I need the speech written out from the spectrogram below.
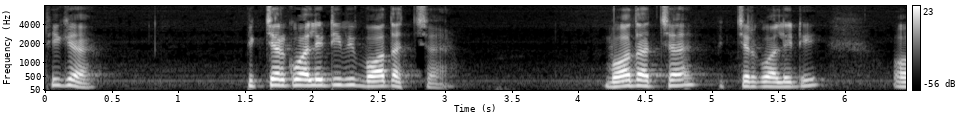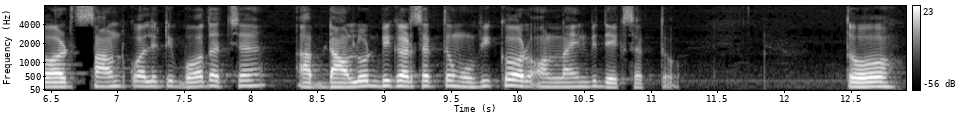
ठीक है? पिक्चर क्वालिटी भी बहुत अच्छा है। बहुत अच्छा है पिक्चर क्वालिटी और साउंड क्वालिटी बहुत अच्छा है। आप डाउनलोड भी कर सकते हो मूवी को और ऑनलाइन भी देख सकते हो। तो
